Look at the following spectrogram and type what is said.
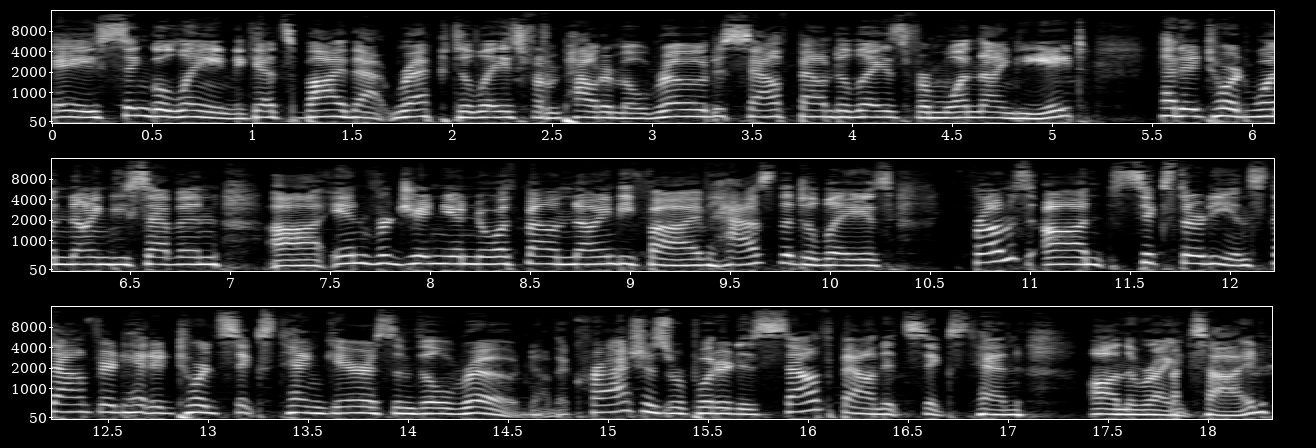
A single lane gets by that wreck. Delays from Powder Mill Road. Southbound delays from 198 headed toward 197. Uh, in Virginia, northbound 95 has the delays from on 630 in Stafford headed towards 610 Garrisonville Road. Now the crash is reported as southbound at 610 on the right side.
